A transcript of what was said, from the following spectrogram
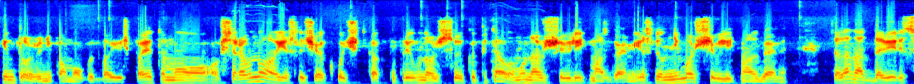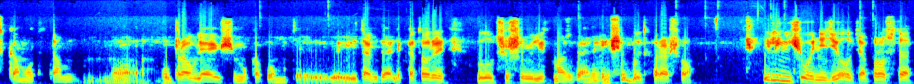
им тоже не помогут, боюсь. Поэтому все равно, если человек хочет как-то приумножить свой капитал, ему надо шевелить мозгами. Если он не может шевелить мозгами, тогда надо довериться кому-то там, э, управляющему какому-то и так далее, который лучше шевелит мозгами, и все будет хорошо. Или ничего не делать, а просто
